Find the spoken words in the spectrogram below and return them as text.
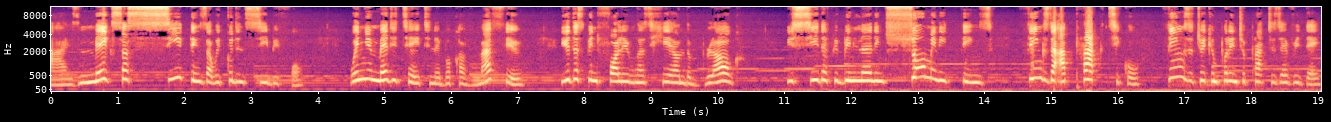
eyes, makes us see things that we couldn't see before. When you meditate in the book of Matthew, you've just been following us here on the blog you see that we've been learning so many things, things that are practical, things that we can put into practice every day.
